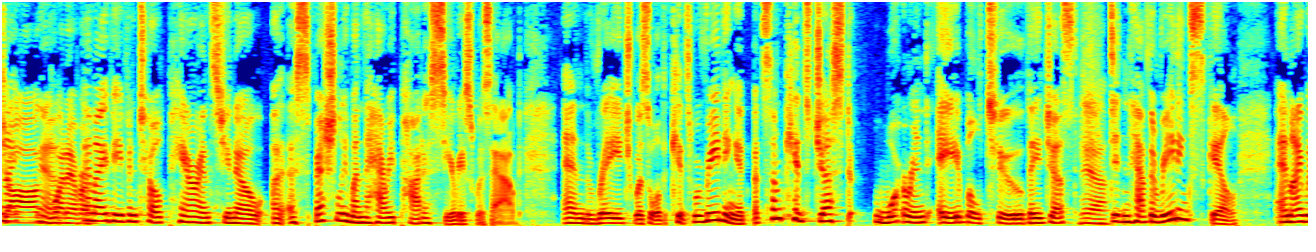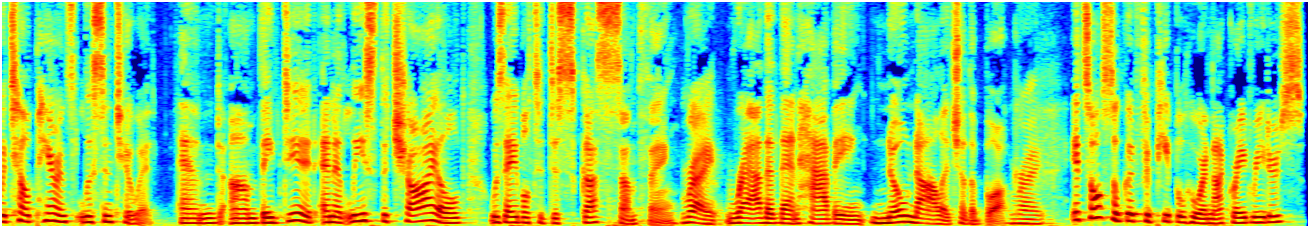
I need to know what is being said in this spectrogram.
I- jog, yeah. whatever. And I've even told parents, you know, uh, especially when the Harry Potter series was out and the rage was all the kids were reading it, but some kids just weren't able to. They just Yeah. didn't have the reading skill. And I would tell parents, listen to it. And um, they did. And at least the child was able to discuss something. Right. Rather than having no knowledge of the book. Right. It's also good for people who are not great readers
